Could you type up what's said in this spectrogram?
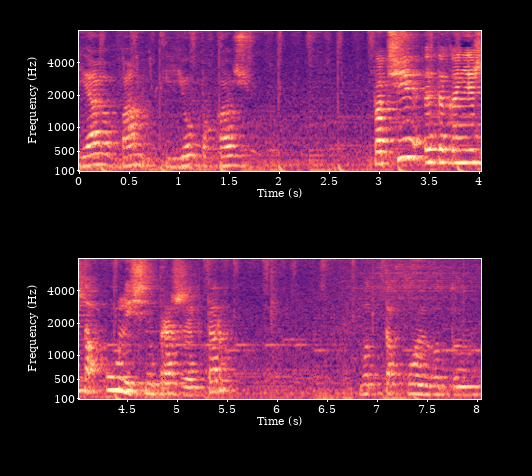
я вам ее покажу. Вообще, это, конечно, уличный прожектор. Вот такой вот он.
